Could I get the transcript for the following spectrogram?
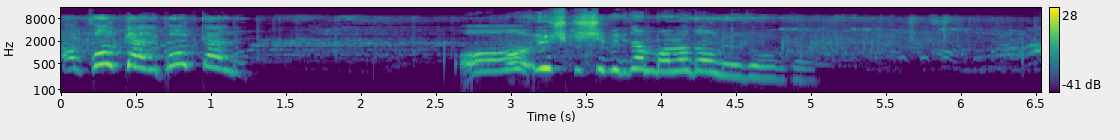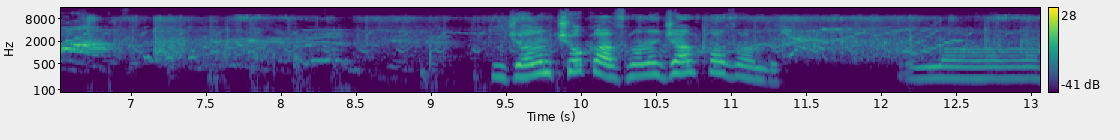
Aa Colt geldi Colt geldi. Oo üç kişi birden bana dalıyordu orada. Canım çok az. Bana can kazandır. Allah.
